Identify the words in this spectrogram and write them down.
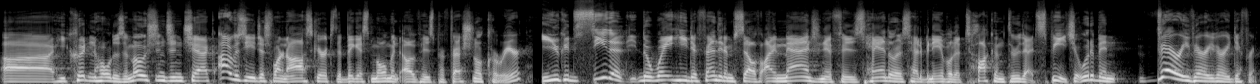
Uh, he couldn't hold his emotions in check. Obviously, he just won an Oscar. It's the biggest moment of his professional career. You could see that the way he defended himself, I imagine if his handlers had been able to talk him through that speech, it would have been very, very, very different.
